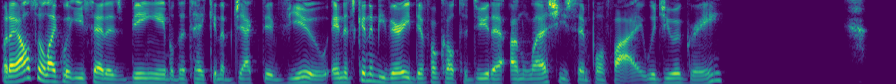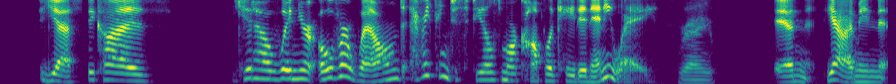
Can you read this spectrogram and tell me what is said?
But I also like what you said is being able to take an objective view, and it's going to be very difficult to do that unless you simplify. Would you agree? Yes, because you know, when you're overwhelmed, everything just feels more complicated anyway. Right. And yeah, I mean,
